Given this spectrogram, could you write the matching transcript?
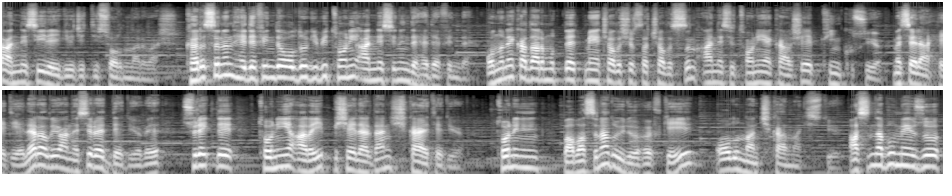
annesiyle ilgili ciddi sorunları var. Karısının hedefinde olduğu gibi Tony annesinin de hedefinde. Onu ne kadar mutlu etmeye çalışırsa çalışsın annesi Tony'ye karşı hep kin kusuyor. Mesela hediyeler alıyor annesi reddediyor ve sürekli Tony'yi arayıp bir şeylerden şikayet ediyor. Tony'nin babasına duyduğu öfkeyi oğlundan çıkarmak istiyor. Aslında bu mevzu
